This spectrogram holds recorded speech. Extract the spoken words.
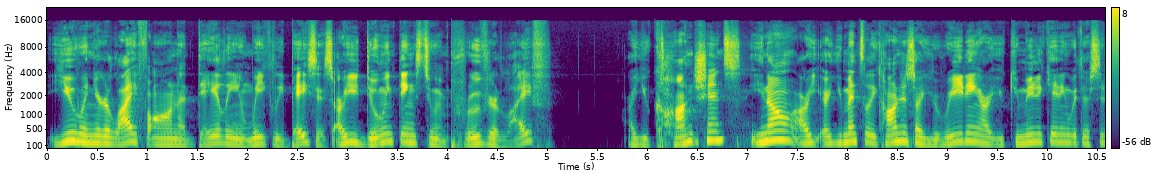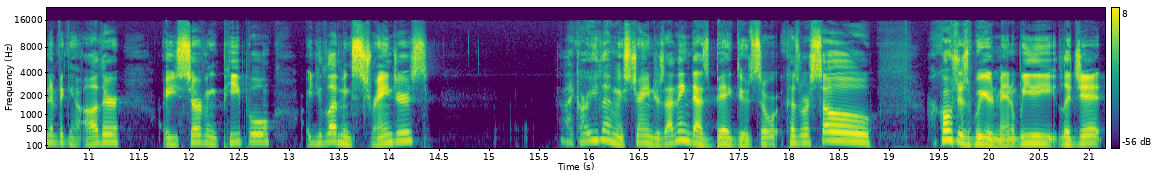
you and your life on a daily and weekly basis. Are you doing things to improve your life? Are you conscious? You know, are you, are you mentally conscious? Are you reading? Are you communicating with your significant other? Are you serving people? Are you loving strangers? Like, are you loving strangers? I think that's big, dude. So, because we're so, our culture is weird, man. We legit,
